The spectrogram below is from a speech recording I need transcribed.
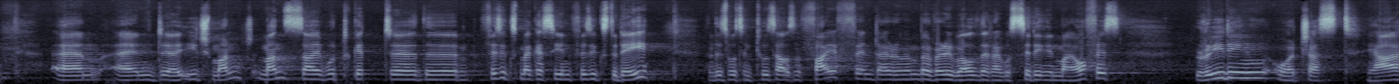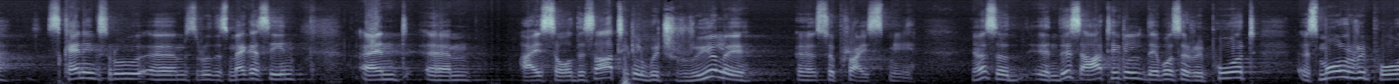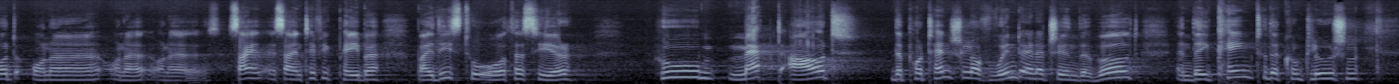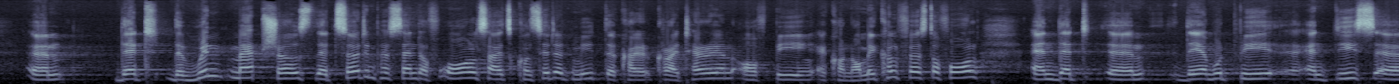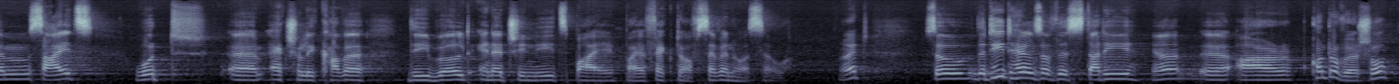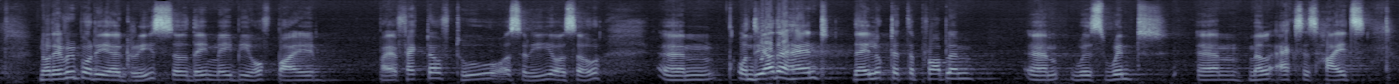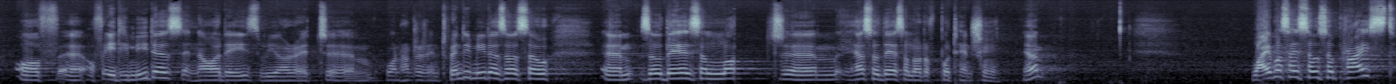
um, and uh, each month, month I would get uh, the physics magazine Physics Today, and this was in 2005, and I remember very well that I was sitting in my office reading or just, yeah, scanning through, um, through this magazine, and um, I saw this article which really uh, surprised me. Yeah, so in this article, there was a report, a small report on a, on a, on a, sci a scientific paper by these two authors here who mapped out the potential of wind energy in the world, and they came to the conclusion um, that the wind map shows that 13% of all sites considered meet the criterion of being economical, first of all, and that um, there would be, and these um, sites would um, actually cover the world energy needs by, by a factor of seven or so, right? So the details of this study yeah, uh, are controversial. Not everybody agrees, so they may be off by, by a factor of two or three or so. Um, on the other hand, they looked at the problem um, with wind um, mill axis heights of, uh, of 80 meters, and nowadays we are at um, 120 meters or so. Um, so there's a lot, um, yeah, so there's a lot of potential. Yeah? Why was I so surprised?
